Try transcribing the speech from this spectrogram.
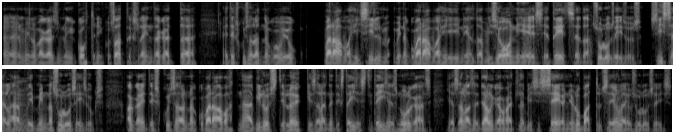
äh, meil on väga siin mingi kohtuniku saateks läinud, aga et äh, näiteks kui sa oled nagu ju väravahi silm või nagu väravahi nii-öelda visiooni mm. ees ja teed seda suluseisus, siis see läheb mm., võib minna suluseisuks. aga näiteks kui sa nagu väravaht näeb ilusti lööki, sa oled näiteks teisesti teises nurgas ja sa lased jalga vahelt läbi, siis see on ju lubatud, see ei ole ju suluseis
